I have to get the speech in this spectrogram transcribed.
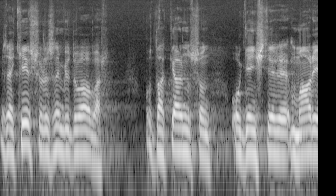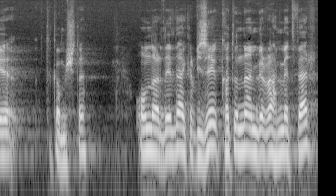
Mesela Kehf suresinde bir dua var. O Dakyanus'un o gençleri mağaraya tıkamıştı. Onlar dediler ki bize katından bir rahmet ver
